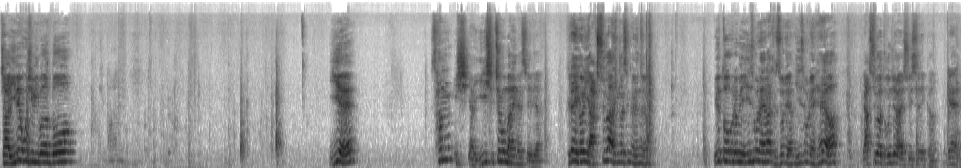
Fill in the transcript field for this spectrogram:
자, 252번도 말하는 거. 2에 3, 야, 20제곱 마이너스 1이야. 그냥 이건 약수가 아닌 것은 그랬네요. 이것도 그러면 인수분해 해라 그 소리야. 인수분해 해야 약수가 누군지를 알 수 있으니까. 예.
